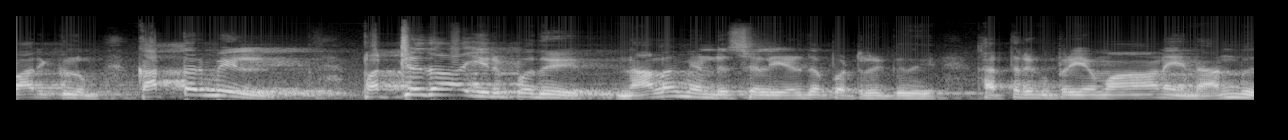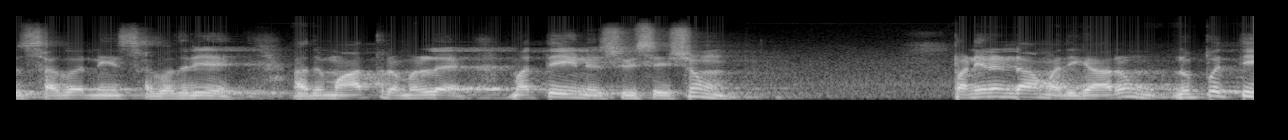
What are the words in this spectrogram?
பார்க்கலும் கத்தர் மேல் பற்றதா இருப்பது நலம் என்று சொல்லி எழுதப்பட்டிருக்குது. கத்தருக்கு பிரியமான என் அன்பு சகோதரனே சகோதரியே. அது மாத்திரமல்ல மத்திய சுவிசேஷம் பன்னிரெண்டாம் அதிகாரம் முப்பத்தி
